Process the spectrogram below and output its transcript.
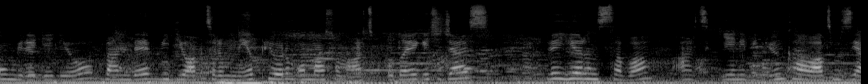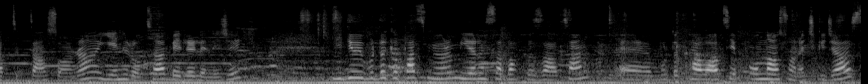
11'e geliyor. Ben de video aktarımını yapıyorum. Ondan sonra artık odaya geçeceğiz. Ve yarın sabah artık yeni bir gün kahvaltımızı yaptıktan sonra yeni rota belirlenecek. Videoyu burada kapatmıyorum. Yarın sabah da zaten e, burada kahvaltı yapıp ondan sonra çıkacağız.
